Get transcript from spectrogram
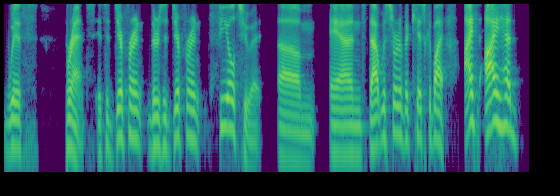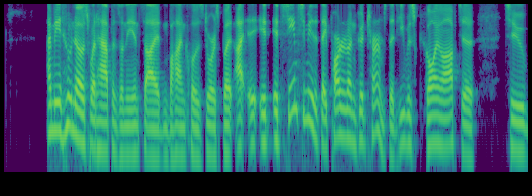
with Brent. It's a different, there's a different feel to it. Um, and that was sort of a kiss goodbye. I I had I mean, who knows what happens on the inside and behind closed doors, but I it, it seemed to me that they parted on good terms, that he was going off to to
